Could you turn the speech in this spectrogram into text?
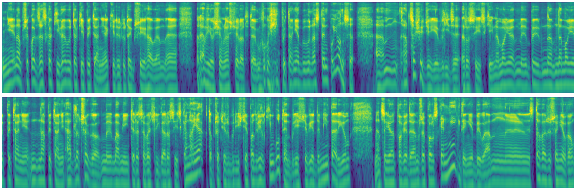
mnie na przykład zaskakiwały takie pytania, kiedy tutaj przyjechałem e, prawie 18 lat temu i pytania były następujące. A co się dzieje w lidze rosyjskiej? Na moje, na, na moje pytanie, na pytanie, a dlaczego ma mnie interesować Liga rosyjska. No jak to? Przecież byliście pod wielkim butem, byliście w jednym imperium, na co ja odpowiadałem, że Polska nigdy nie była mm, stowarzyszeniową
